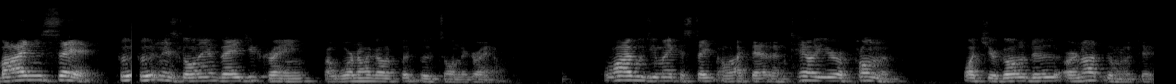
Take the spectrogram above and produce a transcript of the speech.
Biden said Putin is going to invade Ukraine, but we're not going to put boots on the ground. Why would you make a statement like that and tell your opponent what you're going to do or not going to do?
